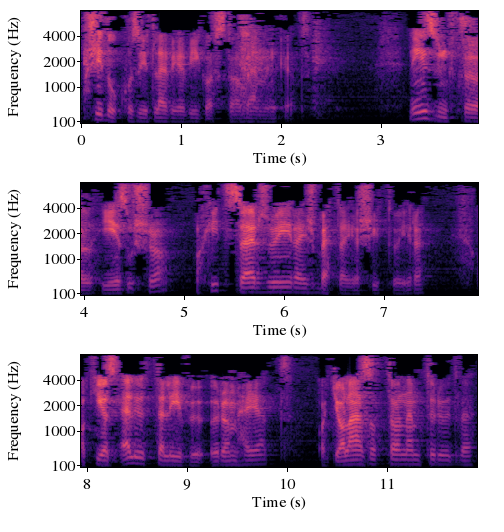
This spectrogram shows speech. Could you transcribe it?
a zsidókhoz írt levél vigasztal bennünket. Nézzünk föl Jézusra, a hit szerzőjére és beteljesítőjére, aki az előtte lévő öröm helyett, a gyalázattal nem törődve,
